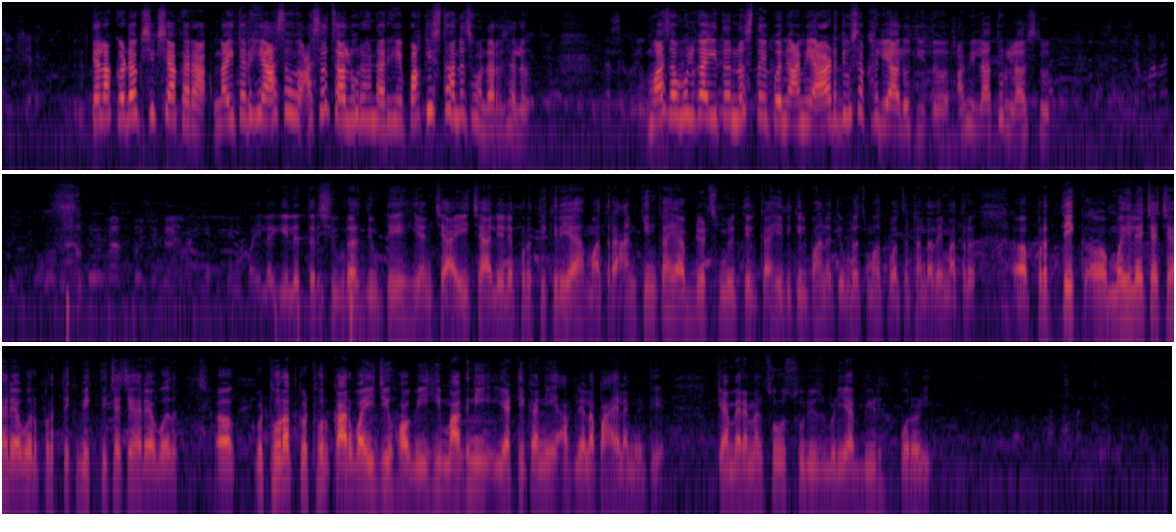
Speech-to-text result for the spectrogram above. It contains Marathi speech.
त्याला कडक शिक्षा करा नाहीतर हे असं असं चालू राहणार हे पाकिस्तानच होणार झालं. माझा मुलगा इथं नसतंय पण आम्ही आठ दिवसाखाली आलो तिथं आम्ही लातूरला असतो. पाहिलं गेलं तर शिवराज दिवटे यांच्या आईच्या आलेल्या प्रतिक्रिया मात्र आणखीन काही अपडेट्स मिळतील का हे देखील पाहणं तेवढंच महत्त्वाचं ठरणार आहे. मात्र प्रत्येक महिलेच्या चेहऱ्यावर प्रत्येक व्यक्तीच्या चेहऱ्यावर कठोरात कठोर कारवाई जी व्हावी ही मागणी या ठिकाणी आपल्याला पाहायला मिळते cameraman so Suryaj media Beed Parli.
